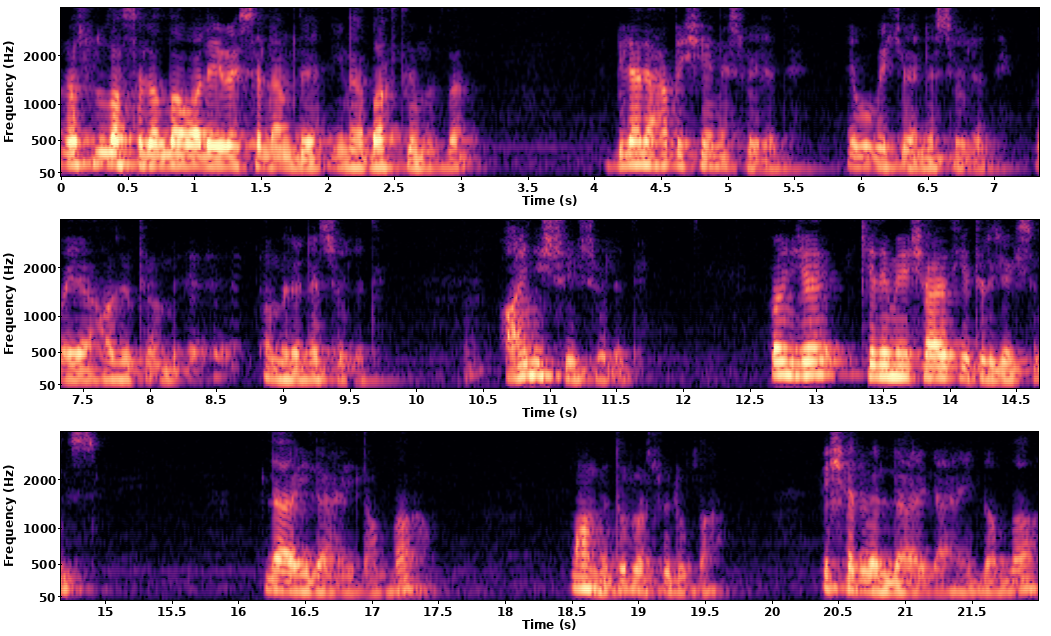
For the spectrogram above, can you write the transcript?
Resulullah sallallahu aleyhi ve sellem de yine baktığımızda Bilal-i Habeşi'ye ne söyledi? Ebu Bekir'e ne söyledi? Veya Hazreti Ömer'e ne söyledi? Aynı şeyi söyledi. Önce kelime-i şehadet getireceksiniz. La ilahe illallah Muhammedur Resulullah. Eşhedü en la ilahe illallah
